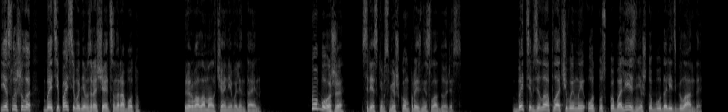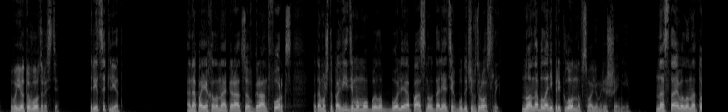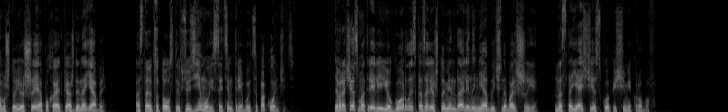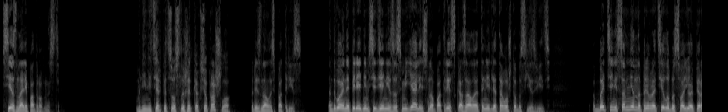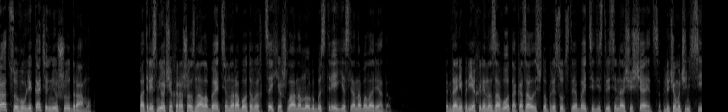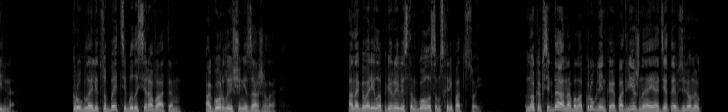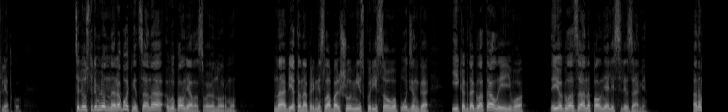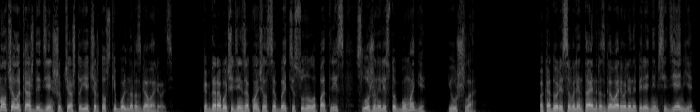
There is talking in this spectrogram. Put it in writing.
«Я слышала, Бетти Пай сегодня возвращается на работу», — прервала молчание Валентайн. «О, боже!» — с резким смешком произнесла Дорис. Бетти взяла оплачиваемый отпуск по болезни, чтобы удалить гланды, в ее-то возрасте. 30 лет. Она поехала на операцию в Гранд Форкс, потому что, по-видимому, было более опасно удалять их, будучи взрослой. Но она была непреклонна в своем решении. Настаивала на том, что ее шея опухает каждый ноябрь, остается толстой всю зиму, и с этим требуется покончить. Врачи осмотрели ее горло и сказали, что миндалины необычно большие — настоящее скопище микробов. Все знали подробности. «Мне не терпится услышать, как все прошло», — призналась Патрис. Двое на переднем сиденье засмеялись, но Патрис сказала это не для того, чтобы съязвить. Бетти, несомненно, превратила бы свою операцию в увлекательнейшую драму. Патрис не очень хорошо знала Бетти, но работа в их цехе шла намного быстрее, если она была рядом. Когда они приехали на завод, оказалось, что присутствие Бетти действительно ощущается, причем очень сильно. Круглое лицо Бетти было сероватым, а горло еще не зажило. Она говорила прерывистым голосом с хрипотцой. Но, как всегда, она была кругленькая, подвижная и одетая в зеленую клетку. Целеустремленная работница, она выполняла свою норму. На обед она принесла большую миску рисового пудинга, и, когда глотала его, ее глаза наполнялись слезами. Она молчала каждый день, шепча, что ей чертовски больно разговаривать. Когда рабочий день закончился, Бетти сунула Патрис сложенный листок бумаги и ушла. Пока Дорис и Валентайн разговаривали на переднем сиденье,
